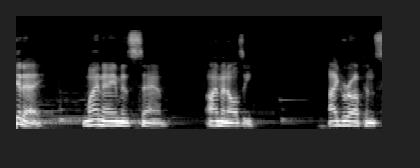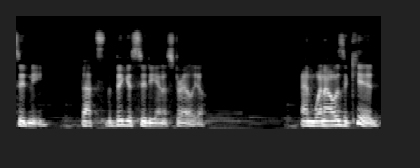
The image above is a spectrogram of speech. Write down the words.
G'day, my name is Sam. I'm an Aussie. I grew up in Sydney. That's the biggest city in Australia. And when I was a kid,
